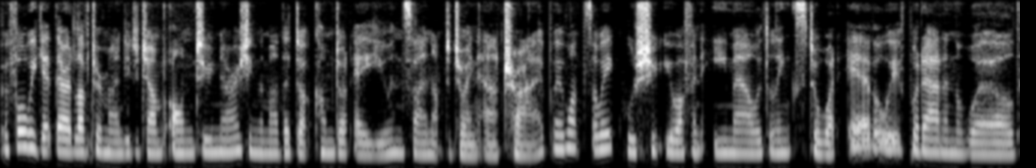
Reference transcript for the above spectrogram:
Before we get there, I'd love to remind you to jump on to nourishingthemother.com.au and sign up to join our tribe, where once a week we'll shoot you off an email with links to whatever we've put out in the world,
